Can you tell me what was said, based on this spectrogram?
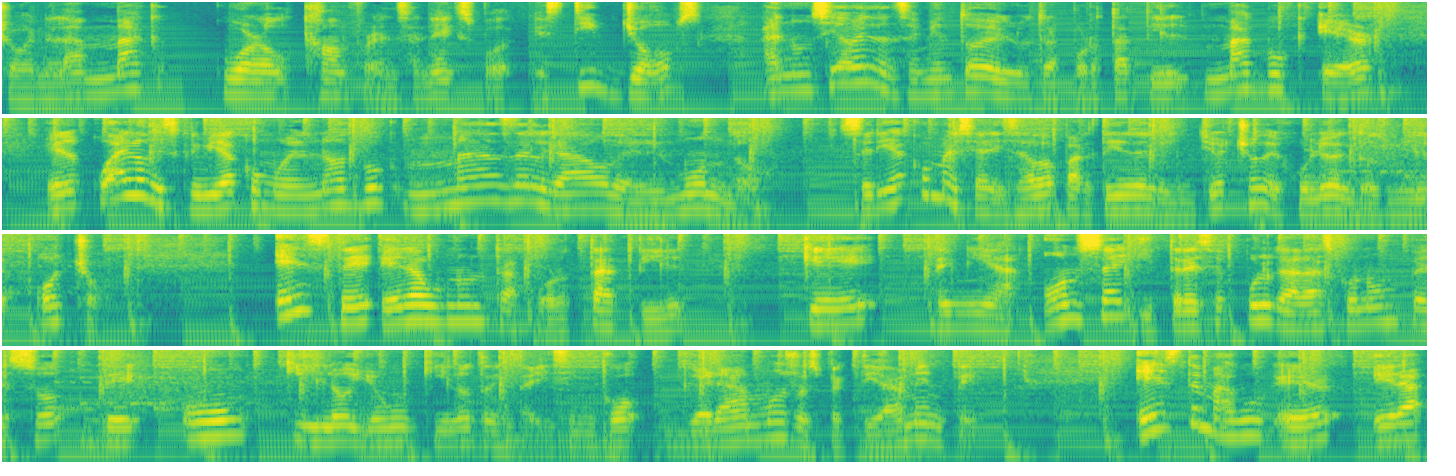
2008, en la Mac World Conference and Expo, Steve Jobs anunciaba el lanzamiento del ultraportátil MacBook Air, el cual lo describía como el notebook más delgado del mundo. Sería comercializado a partir del 28 de julio del 2008. Este era un ultraportátil que tenía 11 y 13 pulgadas con un peso de 1 kilo y 1 kilo 35 gramos respectivamente. Este MacBook Air era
